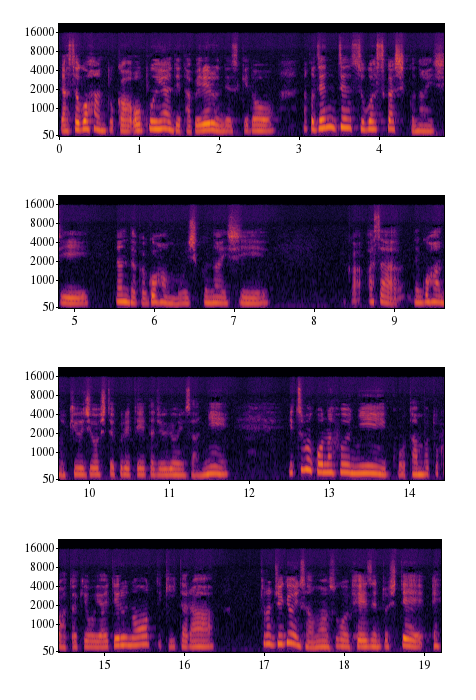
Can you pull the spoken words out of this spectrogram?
で、朝ごはんとかオープンエアで食べれるんですけど、なんか全然すがすがしくないし、なんだかご飯も美味しくないし、なんか朝、ね、ご飯の給仕をしてくれていた従業員さんに、いつもこんな風に、こう、田んぼとか畑を焼いてるのって聞いたら、その従業員さんはすごい平然として、え、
